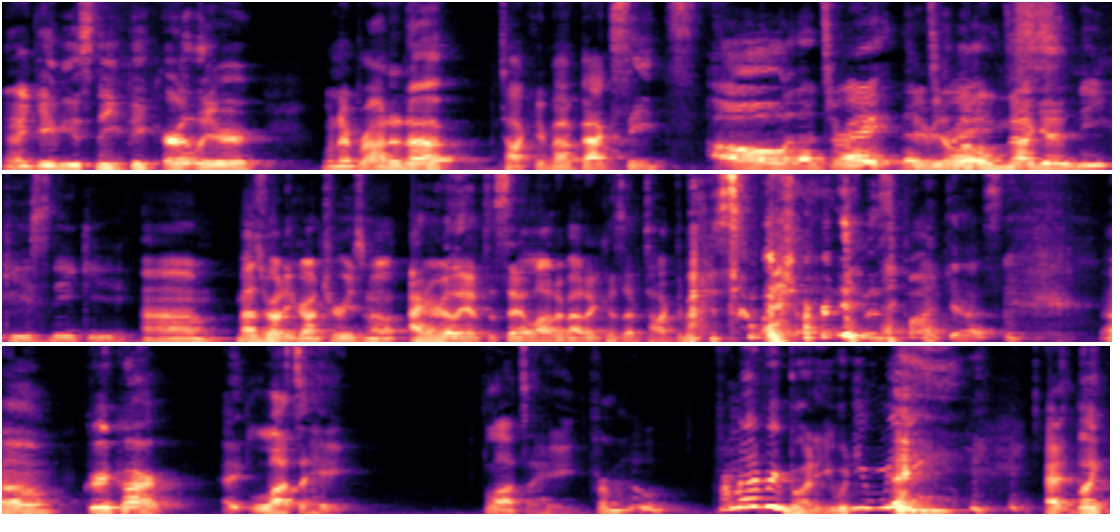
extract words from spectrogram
And I gave you a sneak peek earlier when I brought it up, talking about back seats. oh, that's right. That's you a right. little nugget. Sneaky, sneaky. Um, Maserati Gran Turismo. I don't really have to say a lot about it because I've talked about it so much already in this podcast. Um, great car. Lots of hate. Lots of hate From who? from everybody. What do you mean? I, like,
